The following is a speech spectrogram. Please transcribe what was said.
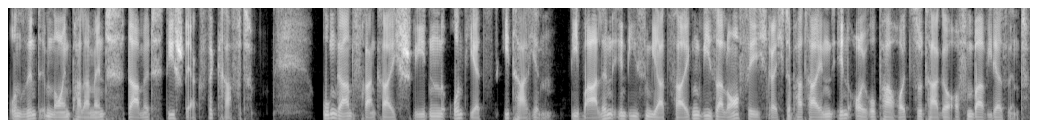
und sind im neuen Parlament damit die stärkste Kraft. Ungarn, Frankreich, Schweden und jetzt Italien. Die Wahlen in diesem Jahr zeigen, wie salonfähig rechte Parteien in Europa heutzutage offenbar wieder sind.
